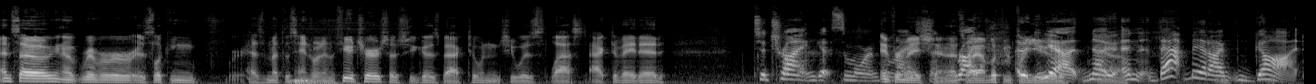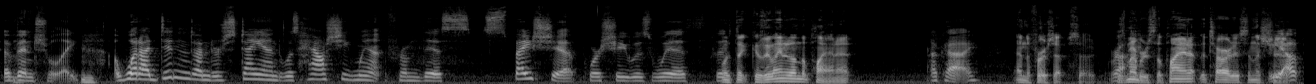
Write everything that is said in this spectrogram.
and so you know River is looking for, has met this android in the future, so she goes back to when she was last activated. to try and get some more information. Information, that's why I'm looking for Uh, you. Yeah, no, Yeah. and that bit I got eventually. Mm-hmm. What I didn't understand was how she went from this spaceship where she was with the. Because they landed on the planet okay. In the first episode. Because Right. remember, it's the planet, the TARDIS, and the ship. Yep.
